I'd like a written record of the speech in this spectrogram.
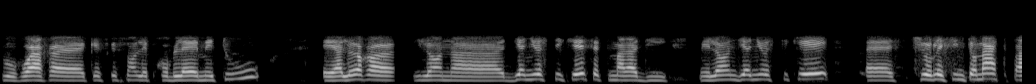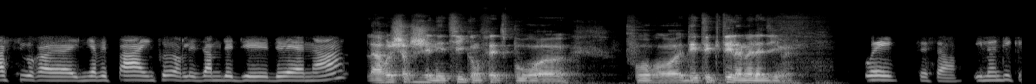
pour voir euh, qu'est-ce que sont les problèmes et tout. Et alors, ils ont diagnostiqué cette maladie, mais ils l'ont diagnostiqué sur les symptômes, pas sur. il n'y avait pas encore les âmes de, DNA. La recherche génétique, en fait, pour, pour détecter la maladie. Oui, c'est ça. Ils ont dit que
